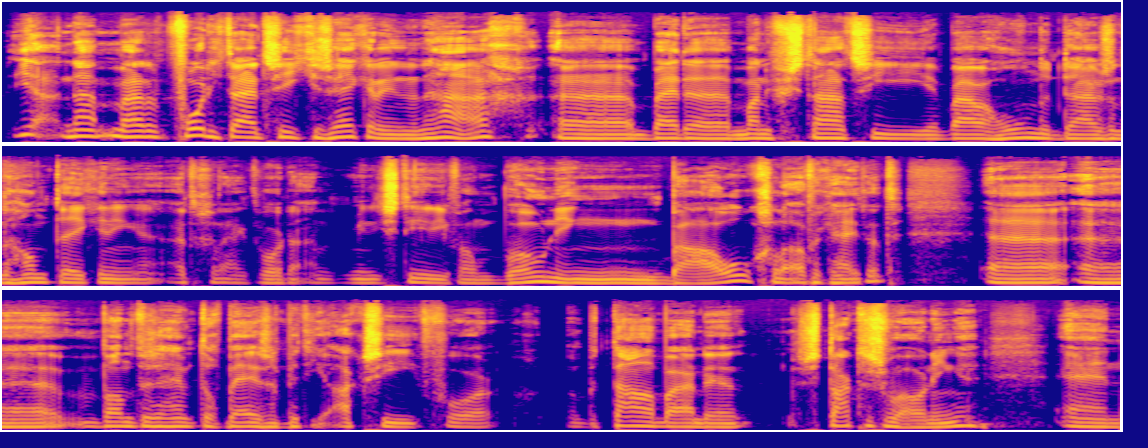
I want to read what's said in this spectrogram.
Ja, nou, maar voor die tijd zit je zeker in Den Haag. eh, bij de manifestatie waar honderdduizenden handtekeningen uitgereikt worden aan het ministerie van Woningbouw, geloof ik heet het. Want we zijn toch bezig met die actie voor betaalbare starterswoningen. En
